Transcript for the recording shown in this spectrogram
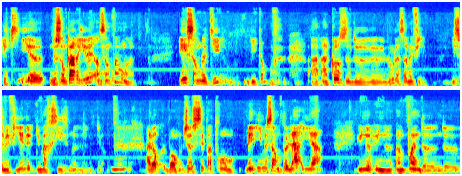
et qui euh, ne sont pas arrivés à s'entendre. Et semble-t-il, dit-on, à, à cause de Lula ça méfie. Il se méfiait de- du marxisme. Alors, bon, je ne sais pas trop, mais il me semble que là, il y a une, une- un point de, de-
